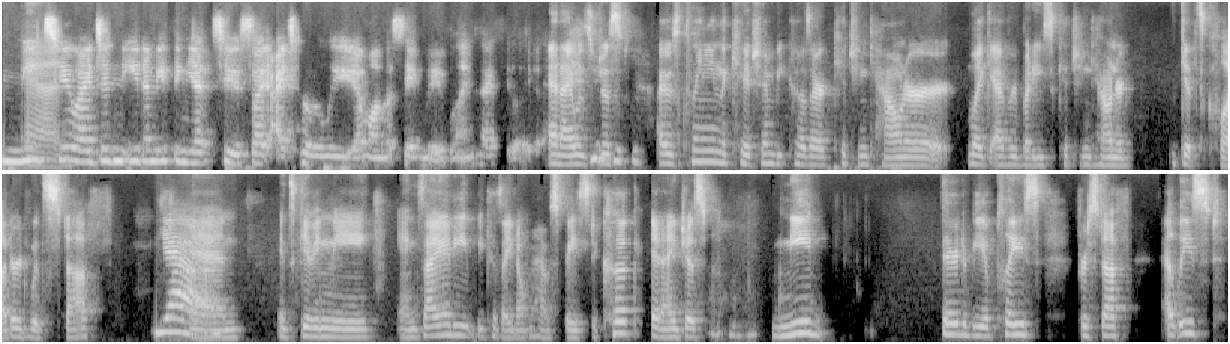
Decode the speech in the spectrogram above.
Me and, too. I didn't eat anything yet too, so I, I totally am on the same wavelength. I feel it. And I was just I was cleaning the kitchen because our kitchen counter, like everybody's kitchen counter, gets cluttered with stuff. Yeah. And It's giving me anxiety because I don't have space to cook. And I just need there to be a place for stuff, at least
